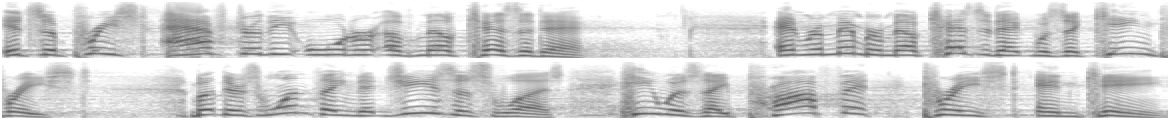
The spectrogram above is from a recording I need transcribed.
It's a priest after the order of Melchizedek. And remember, Melchizedek was a king priest. But there's one thing that Jesus was he was a prophet, priest, and king.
